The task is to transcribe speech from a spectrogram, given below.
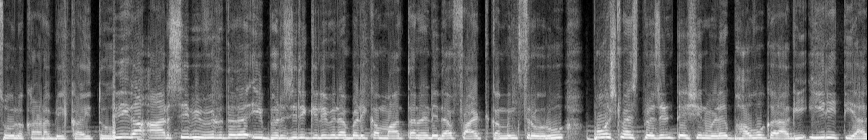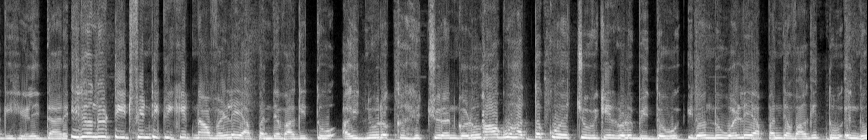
ಸೋಲು ಕಾಣಬೇಕಾಯಿತು. ಇದೀಗ ಆರ್ಸಿಬಿ ವಿರುದ್ಧದ ಈ ಭರ್ಜರಿ ಗೆಲುವಿನ ಬಳಿಕ ಮಾತನಾಡಿದ ಫ್ಯಾಟ್ ಕಮಿಂಗ್ಸ್ ರವರು ಪೋಸ್ಟ್ ಮ್ಯಾಚ್ ಪ್ರೆಸೆಂಟೇಷನ್ ವೇಳೆ ಭಾವುಕರಾಗಿ ಈ ರೀತಿಯಾಗಿ ಹೇಳಿದ್ದಾರೆ. ಇದೊಂದು ಟಿ ಟ್ವೆಂಟಿ ಕ್ರಿಕೆಟ್ನ ಒಳ್ಳೆಯ ಪಂದ್ಯವಾಗಿತ್ತು. ಐದ್ನೂರಕ್ಕೂ ಹೆಚ್ಚು ರನ್ಗಳು ಹಾಗೂ ಹತ್ತಕ್ಕೂ ಹೆಚ್ಚು ವಿಕೆಟ್ಗಳು ಬಿದ್ದವು. ಇದೊಂದು ಒಳ್ಳೆಯ ಪಂದ್ಯವಾಗಿತ್ತು ಎಂದು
